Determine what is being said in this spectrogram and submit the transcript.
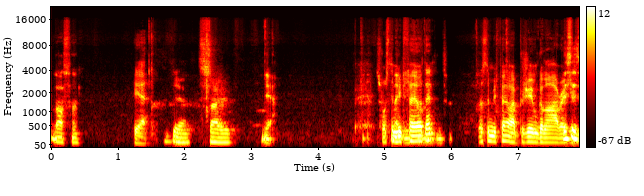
last time? Yeah. yeah. So yeah. So what's the Maybe midfield you then? Can't- What's the midfield? I presume Gamara This is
